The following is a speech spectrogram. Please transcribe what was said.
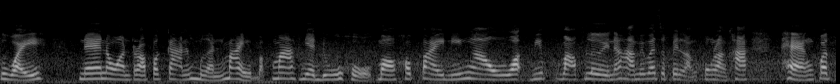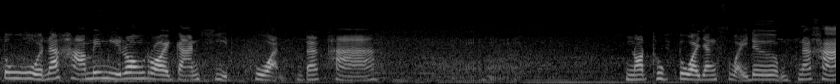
สวยแน่นอนรับประกันเหมือนใหม่มากๆเนี่ยดูโหมองเข้าไปนี่เงาวะวิบวับเลยนะคะ ไม่ว่าจะเป็นหลังคงหลังคาแผงประตูนะคะ ไม่มีร่องรอยการขีดข่วนนะคะ น็อตทุกตัวยังสวยเดิมนะคะ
